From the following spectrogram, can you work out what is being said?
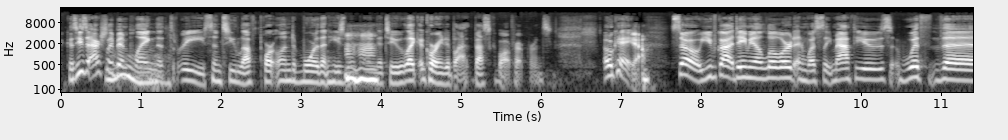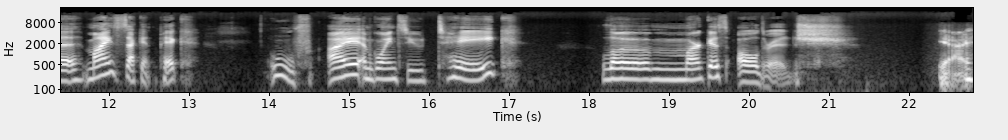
because he's actually been playing the three since he left Portland more than he's been mm-hmm. playing the two, like according to Bla- Basketball Preference. Okay, Yeah. so you've got Damian Lillard and Wesley Matthews with the my second pick. Oof, I am going to take LaMarcus Aldridge. Yeah,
